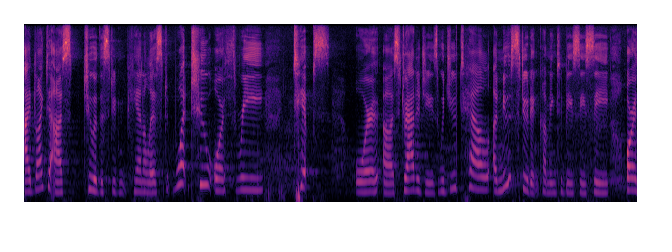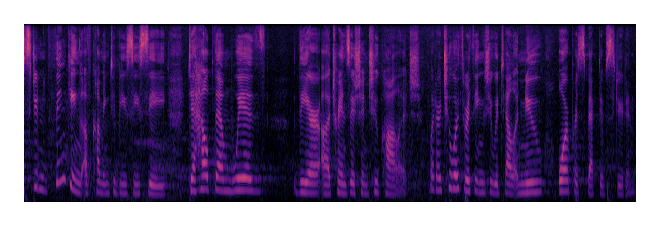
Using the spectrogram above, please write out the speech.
I'd like to ask two of the student panelists, what two or three tips or uh, strategies would you tell a new student coming to BCC or a student thinking of coming to BCC to help them with their uh, transition to college? What are two or three things you would tell a new or prospective student?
